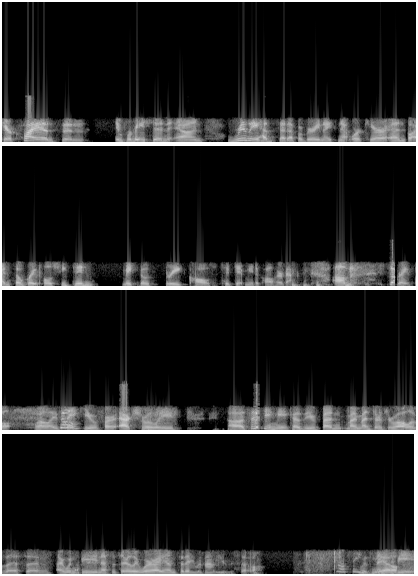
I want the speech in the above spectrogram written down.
share clients and information and really had set up a very nice network here. And I'm so grateful she did make those three calls to get me to call her back. um, so grateful. Well, I so, thank you for actually uh, assisting me because you've been my mentor through all of this, and I wouldn't be necessarily where I am today without you. So well, it was you. meant to be.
